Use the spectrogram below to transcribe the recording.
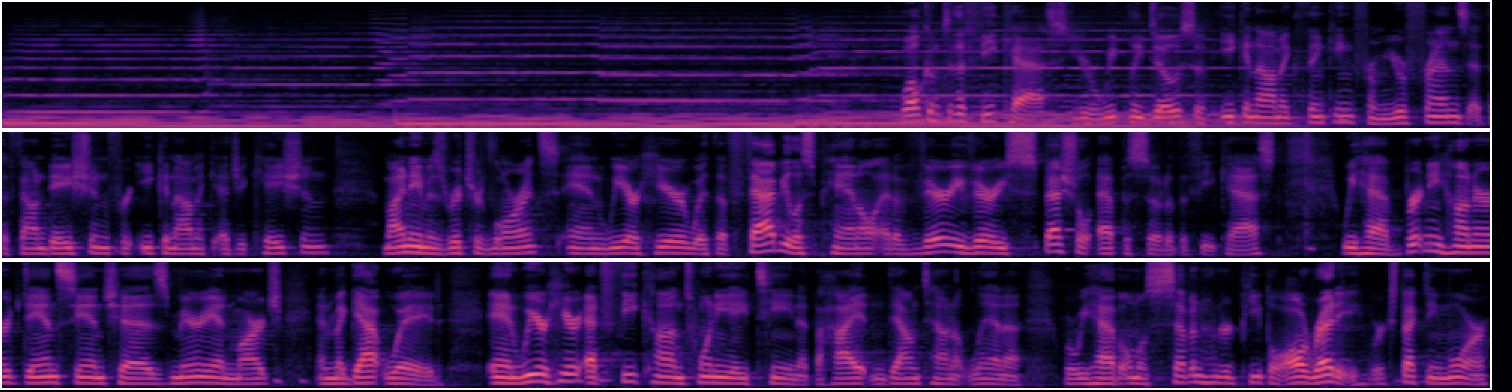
thank you Welcome to the FeeCast, your weekly dose of economic thinking from your friends at the Foundation for Economic Education. My name is Richard Lorenc, and we are here with a fabulous panel at a very, very special episode of the FeeCast. We have Brittany Hunter, Dan Sanchez, Marianne March, and Magatte Wade. And we are here at FeeCon 2018 at the Hyatt in downtown Atlanta, where we have almost 700 people already. We're expecting more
